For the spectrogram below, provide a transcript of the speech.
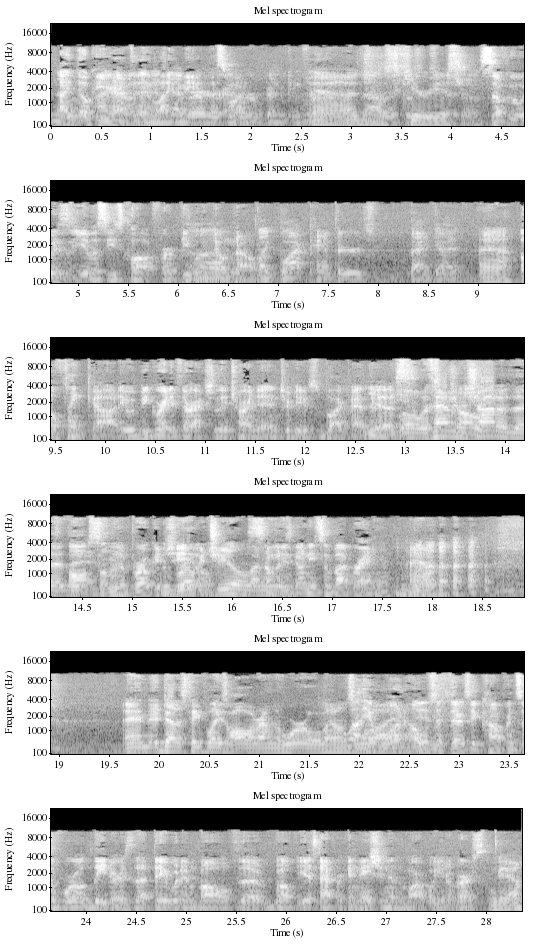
no, I- okay, you're gonna I have don't to think it's enlighten me on ever- this one. ever Been confirmed. Yeah, I was That just the curious. suspicion. So who is Ulysses Klaw for people who don't Um, know? Like Black Panther's bad guy. Yeah. oh, thank God! It would be great if they're actually trying to introduce Black Panther. Yes. Well, with having a T'Challa shot of the, is the awesome. the broken The shield. broken shield, I Somebody's mean- gonna need some vibranium. yeah. and it does take place all around the world. I don't Well, see and why. one hopes And- if there's a conference of world leaders that they would involve the wealthiest African nation in the Marvel universe. Yeah, Yeah.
